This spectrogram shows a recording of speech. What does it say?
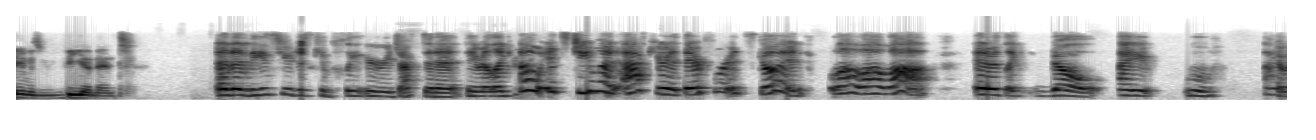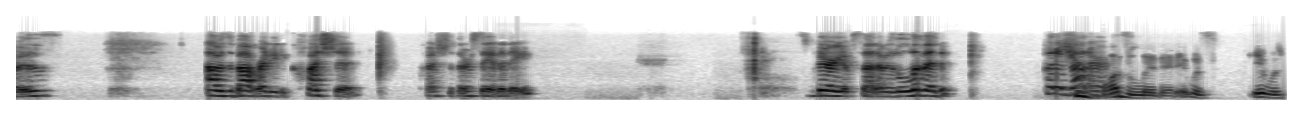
It was vehement. And then these two just completely rejected it. They were like, "Oh, it's G1 accurate, therefore it's good." La la la. And it was like, no, I, ooh, I was, I was about ready to question, question their sanity. I was very upset. I was livid, but it She better. was livid. It was it was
